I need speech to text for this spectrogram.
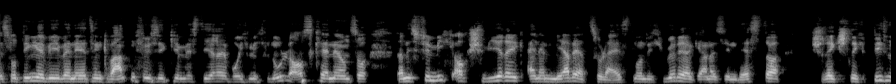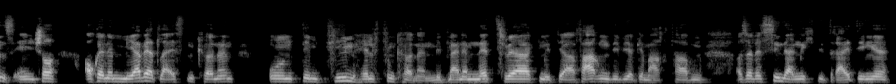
so Dinge wie, wenn ich jetzt in Quantenphysik investiere, wo ich mich null auskenne und so, dann ist für mich auch schwierig, einen Mehrwert zu leisten. Und ich würde ja gerne als Investor, Schrägstrich Business Angel, auch einen Mehrwert leisten können und dem Team helfen können. Mit meinem Netzwerk, mit der Erfahrung, die wir gemacht haben. Also das sind eigentlich die drei Dinge,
